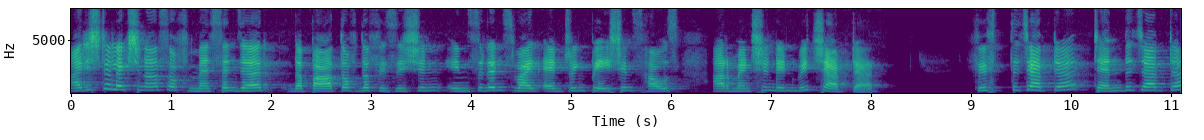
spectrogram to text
Arishta Lakshanas of messenger, the path of the physician, incidents while entering patient's house are mentioned in which chapter? Fifth chapter, tenth chapter,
